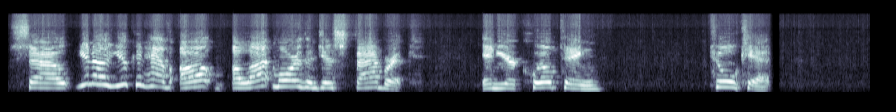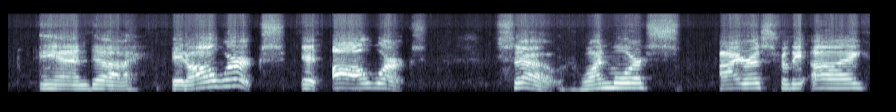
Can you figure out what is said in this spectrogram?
So, you know, you can have all, a lot more than just fabric in your quilting toolkit. And uh, it all works. It all works. So, one more iris for the eye.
